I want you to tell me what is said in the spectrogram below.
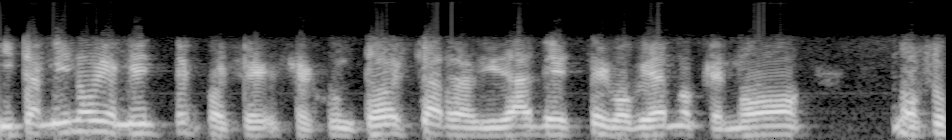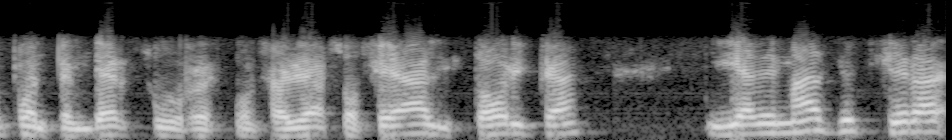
y también obviamente pues se, juntó esta realidad de este gobierno que no, no supo entender su responsabilidad social, histórica y además yo quisiera,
